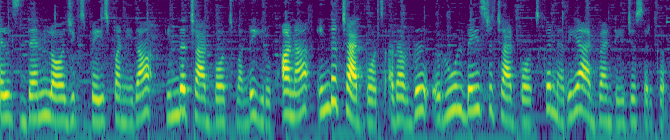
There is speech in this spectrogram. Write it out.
else then logics base பண்ணி தான் இந்த சாட்பாட்ஸ் வந்து இருக்கும் ஆனால் இந்த சாட்பாட்ஸ் அதாவது ரூல் பேஸ்டு சாட்பாட்ஸ்க்கு நிறைய அட்வான்டேஜஸ் இருக்குது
